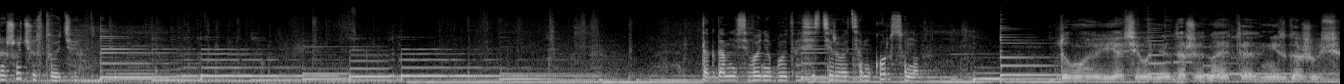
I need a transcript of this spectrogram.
Хорошо чувствуете? Тогда мне сегодня будет ассистировать сам Корсунов. Думаю, я сегодня даже на это не сгожусь.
